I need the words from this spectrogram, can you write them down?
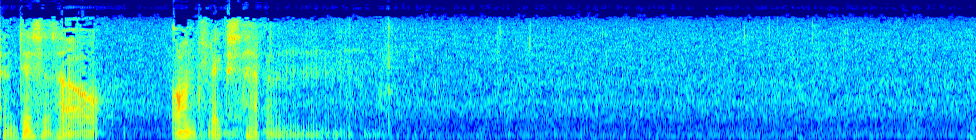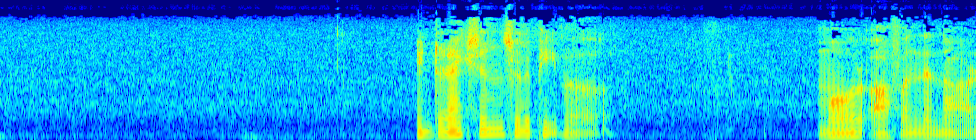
And this is how conflicts happen. Interactions with the people more often than not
